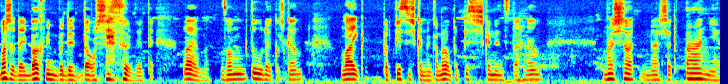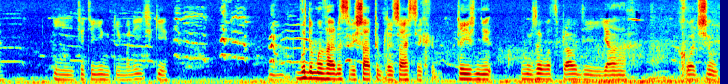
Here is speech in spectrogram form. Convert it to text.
Може, дай Бог він буде довше служити. Ладно, з вами Тура Кушкан. Лайк, підписочка на канал, підписочка на інстаграм. Насчет, насчет Ані і тіті Інки і Марічки. Будемо зараз рішати в ближайших тижні. Можливо, справді я хочу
